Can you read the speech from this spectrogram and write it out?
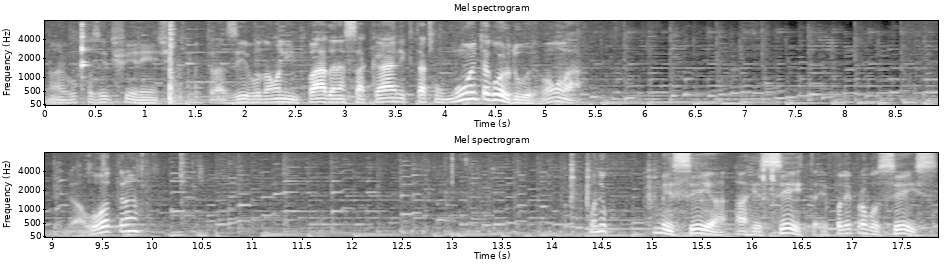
não, eu vou fazer diferente aqui, vou trazer, vou dar uma limpada nessa carne que está com muita gordura. Vamos lá. Vou pegar outra. Quando eu comecei a, a receita, eu falei para vocês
